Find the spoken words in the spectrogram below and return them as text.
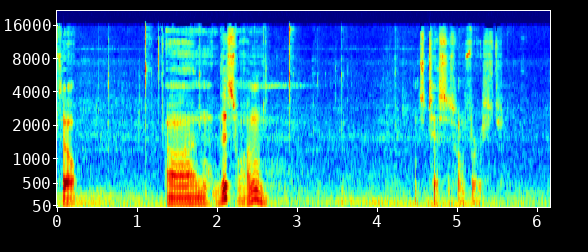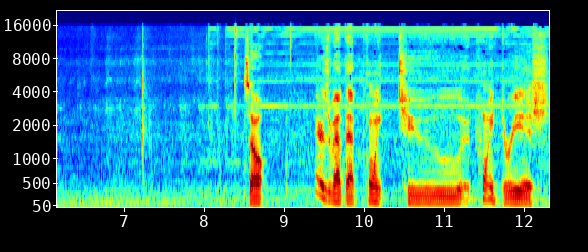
So on this one, let's test this one first. So there's about that 0.2, 0.3-ish.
